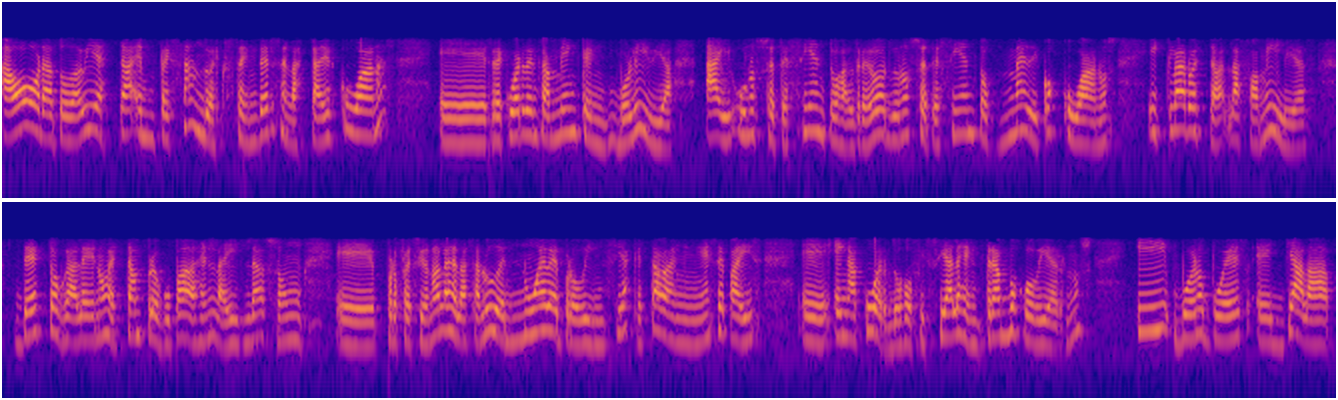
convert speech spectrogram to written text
ahora todavía está empezando a extenderse en las calles cubanas. recuerden también que en Bolivia hay unos 700, alrededor de unos 700 médicos cubanos y claro está, las familias de estos galenos están preocupadas en la isla, son eh, profesionales de la salud de nueve provincias que estaban en ese país eh, en acuerdos oficiales entre ambos gobiernos y bueno, pues eh, ya la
